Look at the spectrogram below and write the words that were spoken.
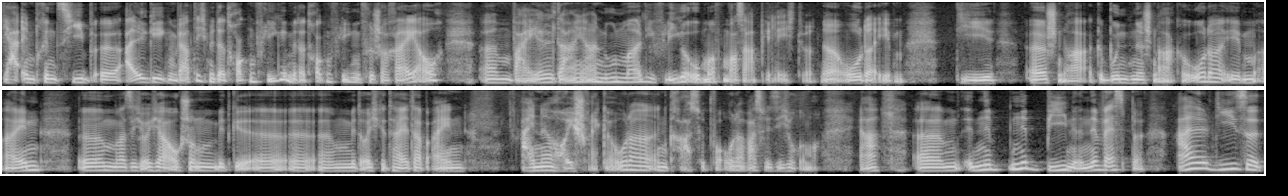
ja im Prinzip äh, allgegenwärtig mit der Trockenfliege, mit der Trockenfliegenfischerei auch, ähm, weil da ja nun mal die Fliege oben auf dem Wasser abgelegt wird. Ne? Oder eben die äh, Schna gebundene Schnake oder eben ein, ähm, was ich euch ja auch schon mit, äh, äh, mit euch geteilt habe, ein eine Heuschrecke oder ein Grashüpfer oder was weiß ich auch immer. Ja, ähm, eine, eine Biene, eine Wespe. All diese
